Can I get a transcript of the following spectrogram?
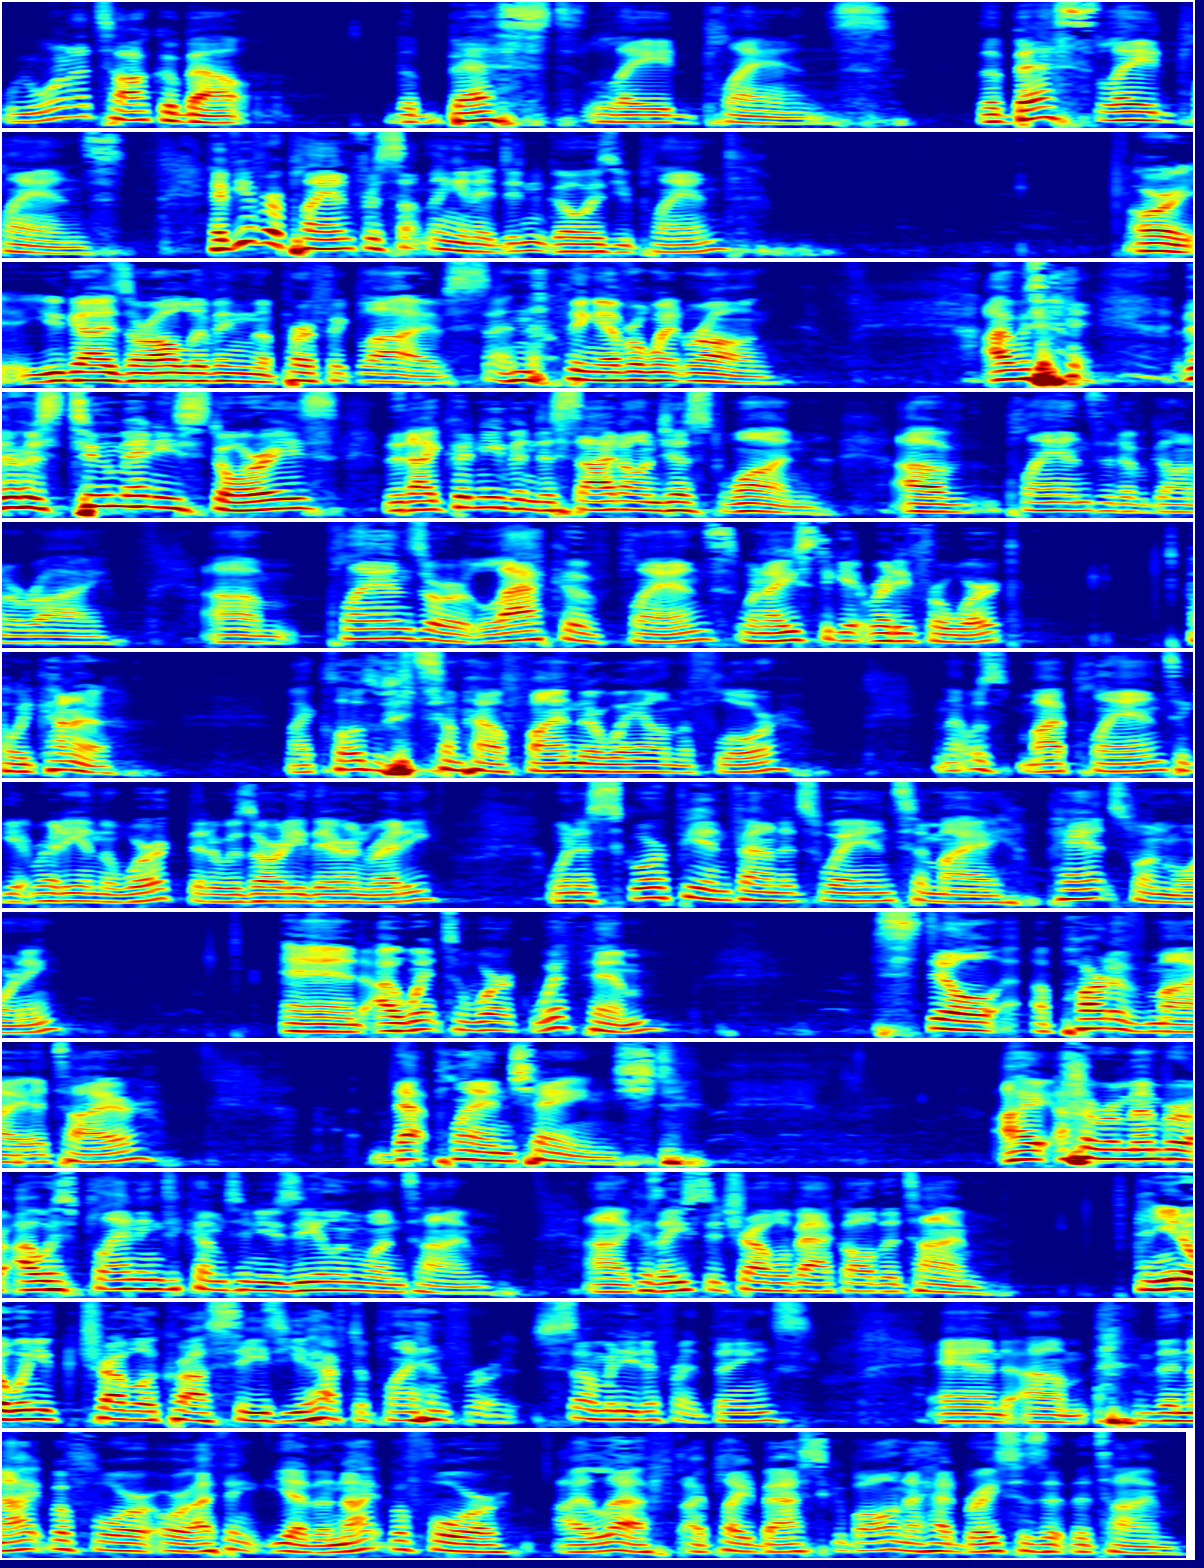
we want to talk about the best laid plans. The best laid plans. Have you ever planned for something and it didn't go as you planned? Or you guys are all living the perfect lives and nothing ever went wrong? I was there was too many stories that I couldn't even decide on just one of plans that have gone awry. Um, plans or lack of plans. When I used to get ready for work, I would kind of my clothes would somehow find their way on the floor and that was my plan to get ready in the work, that it was already there and ready. When a scorpion found its way into my pants one morning, and I went to work with him, still a part of my attire, that plan changed. I, I remember I was planning to come to New Zealand one time because uh, I used to travel back all the time. And you know, when you travel across seas, you have to plan for so many different things. And um, the night before, or I think, yeah, the night before I left, I played basketball and I had braces at the time.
